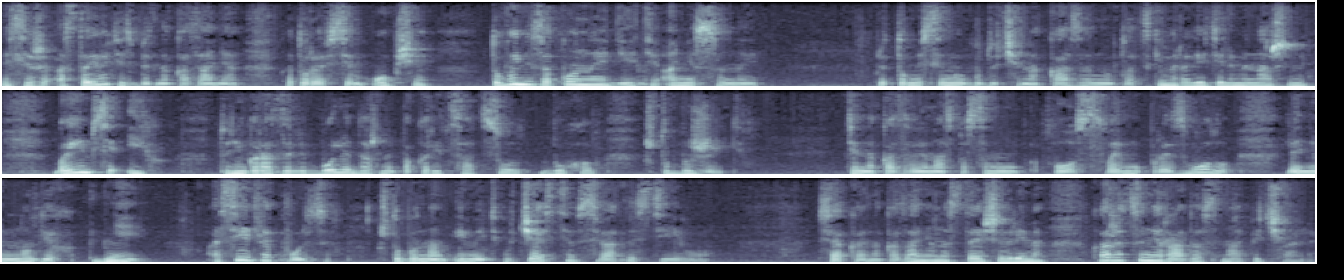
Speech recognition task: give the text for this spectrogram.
Если же остаетесь без наказания, которое всем общее, то вы незаконные дети, а не сыны. Притом, если мы, будучи наказываемы плотскими родителями нашими, боимся их, то не гораздо ли более должны покориться Отцу Духов, чтобы жить. Те наказывали нас по, самому, по своему произволу для немногих дней, а сей для пользы, чтобы нам иметь участие в святости Его. Всякое наказание в настоящее время кажется не радостно, а печально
